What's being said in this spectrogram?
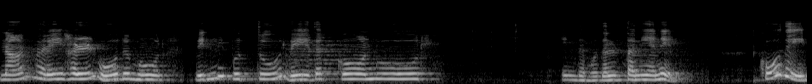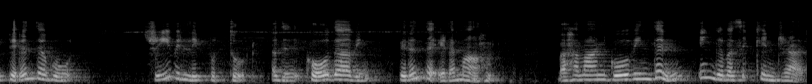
நான்மறைகள் ஓதும் ஊர் வில்லிபுத்தூர் வேதக்கோன் ஊர். இந்த முதல் தனியனில் கோதை பிறந்த ஊர் ஸ்ரீவில்லிபுத்தூர் அது கோதாவின் பிறந்த இடமாகும். பகவான் கோவிந்தன் இங்கு வசிக்கின்றார்.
